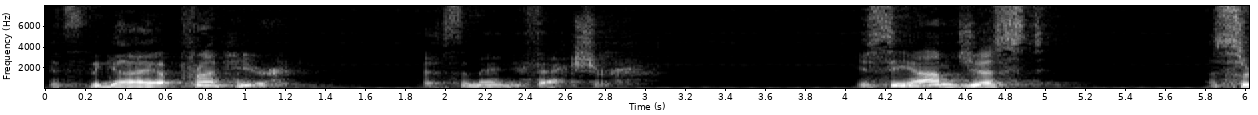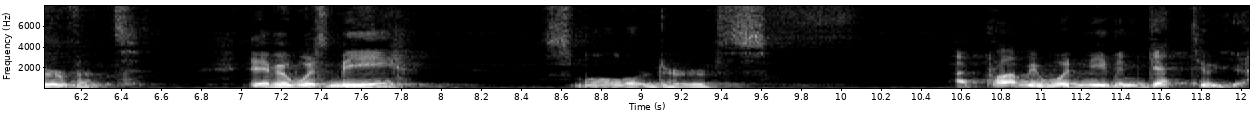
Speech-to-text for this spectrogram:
It's the guy up front here. That's the manufacturer. You see, I'm just a servant. If it was me, small hors d'oeuvres, I probably wouldn't even get to you.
